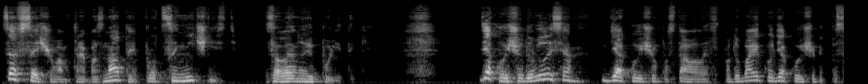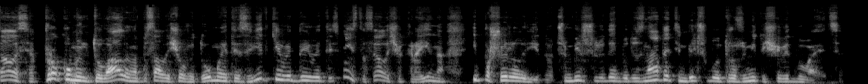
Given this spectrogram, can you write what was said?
Це все, що вам треба знати про цинічність зеленої політики. Дякую, що дивилися. Дякую, що поставили вподобайку. Дякую, що підписалися, прокоментували, написали, що ви думаєте, звідки ви дивитесь, місто, селище, країна, і поширили відео. Чим більше людей буде знати, тим більше будуть розуміти, що відбувається.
